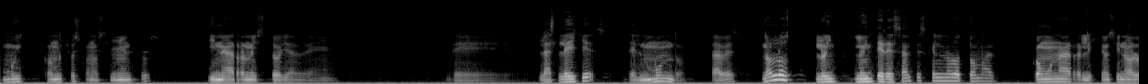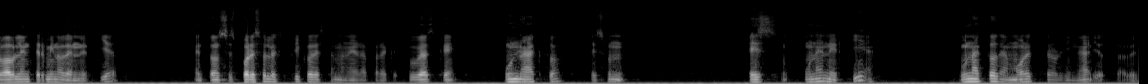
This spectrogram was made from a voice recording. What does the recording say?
muy con muchos conocimientos y narra una historia de, de las leyes del mundo, No lo, lo, lo interesante es que él no lo toma como una religión, sino lo habla en términos de energías. Entonces, por eso lo explico de esta manera, para que tú veas que un acto es un es una energía, un acto de amor extraordinario, ¿sabes?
